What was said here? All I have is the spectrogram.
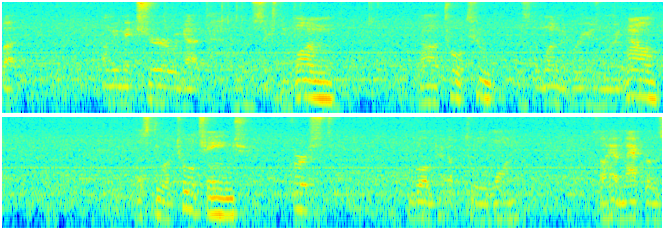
But let me make sure we got 61. Uh, tool 2 is the one that we're using right now. Let's do a tool change first. We'll go and pick up tool 1. So I have macros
